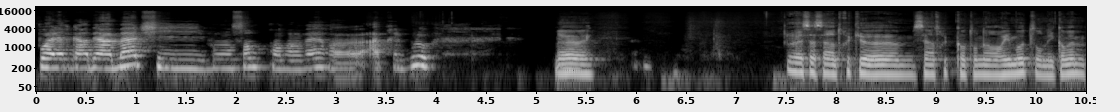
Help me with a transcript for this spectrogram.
pour aller regarder un match, ils vont ensemble prendre un verre après le boulot. Ouais, ouais. Ouais, ça c'est un truc, c'est un truc quand on est en remote, on est quand même,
